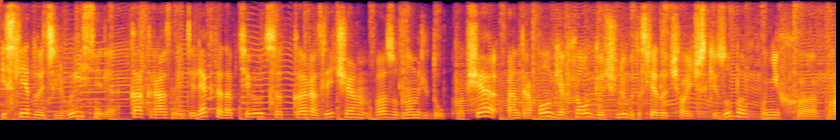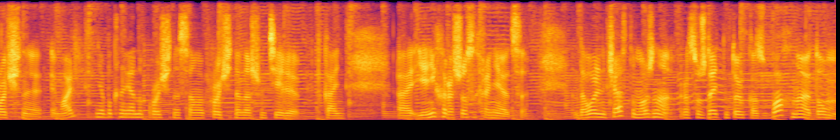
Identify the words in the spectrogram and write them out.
Исследователи выяснили, как разные диалекты адаптируются к различиям в зубном ряду. Вообще, антропологи, археологи очень любят исследовать человеческие зубы. У них э, прочная эмаль, необыкновенно прочная, самая прочная в нашем теле ткань, э, и они хорошо сохраняются. Довольно часто можно рассуждать не только о зубах, но и о том,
